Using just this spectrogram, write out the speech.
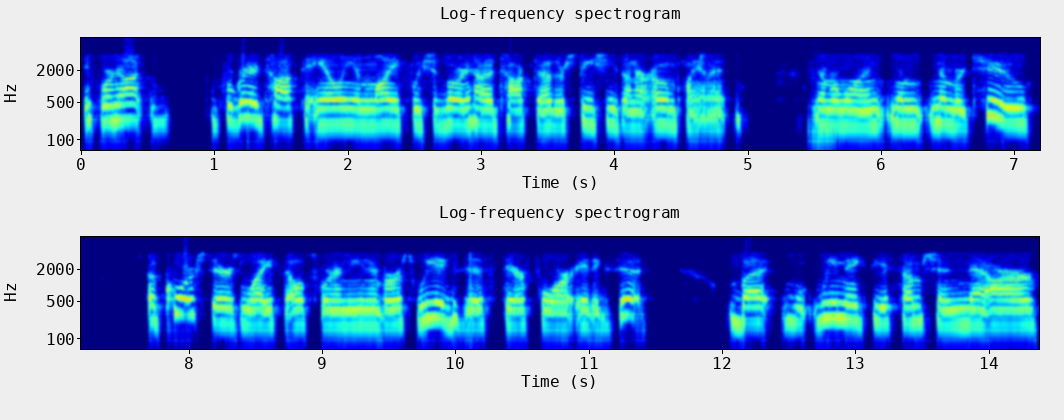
if we're not, if we're going to talk to alien life, we should learn how to talk to other species on our own planet. Mm-hmm. Number one. Num- number two, of course, there's life elsewhere in the universe. We exist, therefore it exists. But we make the assumption that our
